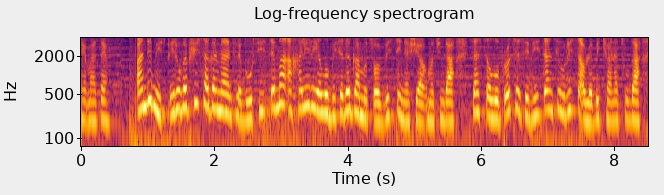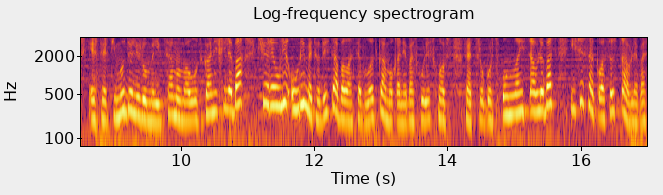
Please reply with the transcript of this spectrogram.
თემაზე. პანდემიის პირობებში საგანმანათლებლო სისტემა ახალი რეალობისა და გამოწვევების წინაშე აღმოჩნდა. სასწავლო პროცესი დისტანციური სწავლებით ჩანაცვლდა. ერთ-ერთი მოდელი, რომელიც სამომავლოდ განიხილება, შერეული ორი მეთოდის დაბალანსებულად გამოყენებას გულისხმობს, რაც როგორც ონლაინ სწავლებას, ისე საკლასო სწავლებას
